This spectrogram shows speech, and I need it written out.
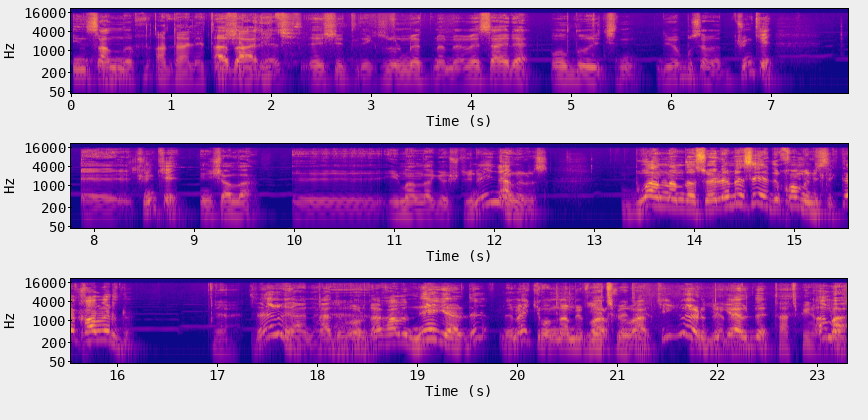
insanlık, Adalet, adalet, eşitlik. eşitlik, zulmetmeme vesaire olduğu için diyor bu sefer. Çünkü e, çünkü inşallah e, imanla göçtüğüne inanırız. Bu anlamda söylemeseydi komünistlikte kalırdı. Evet. Değil mi yani? Hadi orada kalır. Niye geldi? Demek ki ondan bir farkı Yetmedi. var ki gördü, Ya geldi. tatmin Ama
